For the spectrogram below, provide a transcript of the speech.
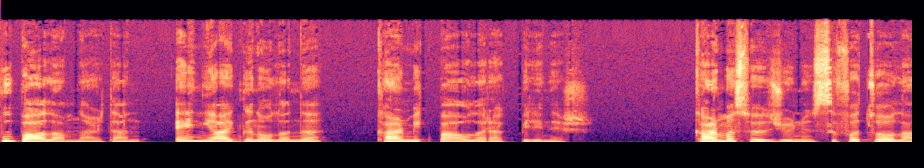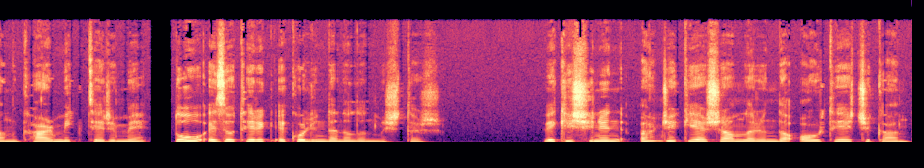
Bu bağlamlardan en yaygın olanı karmik bağ olarak bilinir. Karma sözcüğünün sıfatı olan karmik terimi Doğu ezoterik ekolünden alınmıştır. Ve kişinin önceki yaşamlarında ortaya çıkan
